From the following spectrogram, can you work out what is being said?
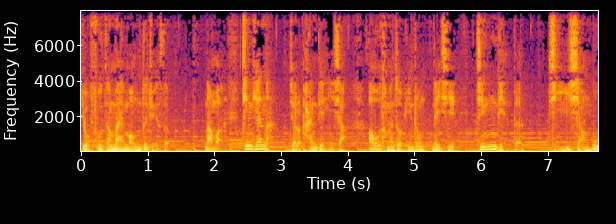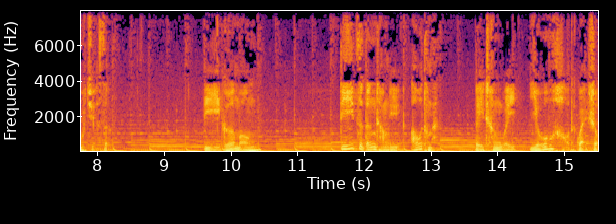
又负责卖萌的角色。那么今天呢，就来盘点一下奥特曼作品中那些经典的吉祥物角色。比格蒙第一次登场于奥特曼。被称为友好的怪兽，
